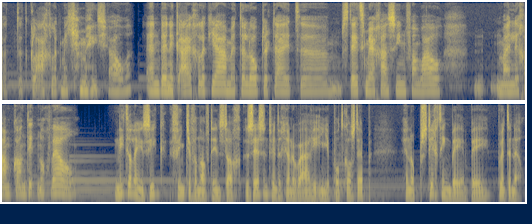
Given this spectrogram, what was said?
het, het, klagelijk met je meesjouwen. En ben ik eigenlijk ja, met de loop der tijd uh, steeds meer gaan zien van... wauw, mijn lichaam kan dit nog wel. Niet alleen ziek vind je vanaf dinsdag 26 januari in je podcast-app en op stichtingbnp.nl.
